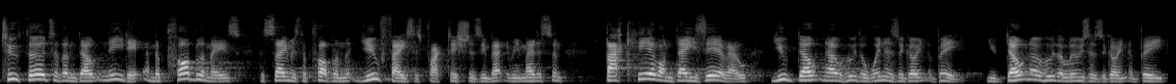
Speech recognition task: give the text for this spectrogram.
two thirds of them don't need it. And the problem is the same as the problem that you face as practitioners in veterinary medicine. Back here on day zero, you don't know who the winners are going to be. You don't know who the losers are going to be.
